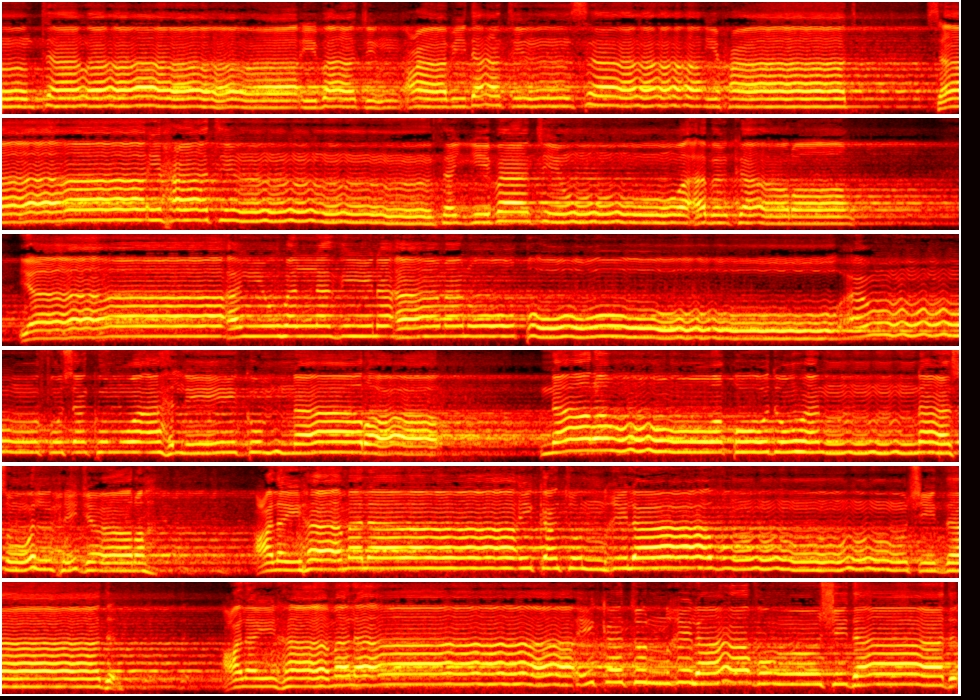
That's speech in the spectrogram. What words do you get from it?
عابدات سائحات سائحات ثيبات وأبكارا. يا أيها الذين آمنوا قوا أنفسكم وأهليكم نارا. نارا وقودها الناس والحجارة. عليها ملائكة غلاظ شداد. عليها ملائكة غلاظ شداد.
